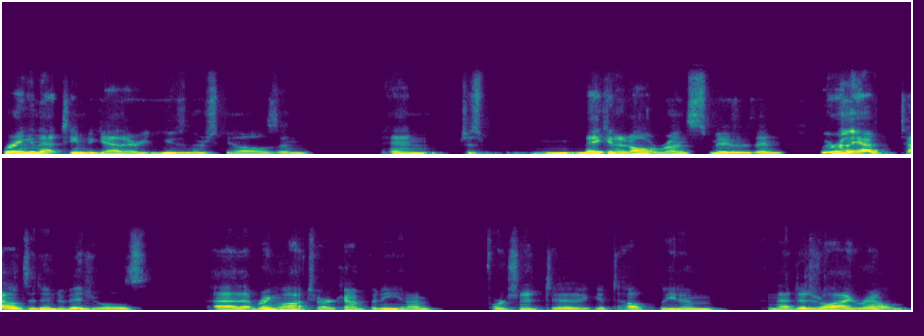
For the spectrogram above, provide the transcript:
bringing that team together, using their skills and and just making it all run smooth. And we really have talented individuals uh, that bring a lot to our company, and I'm fortunate to get to help lead them in that digital ag realm.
